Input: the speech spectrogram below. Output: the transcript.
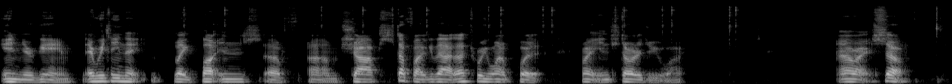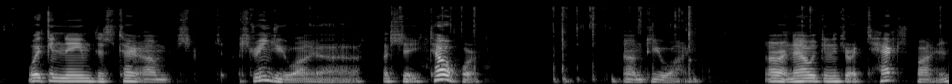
in your game. Everything that like buttons of um, shops, stuff like that. That's where you want to put it, right in Starter GUI. Alright, so we can name this um screen GUI, uh, let's see, teleport um, GUI. Alright, now we can enter a text button.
